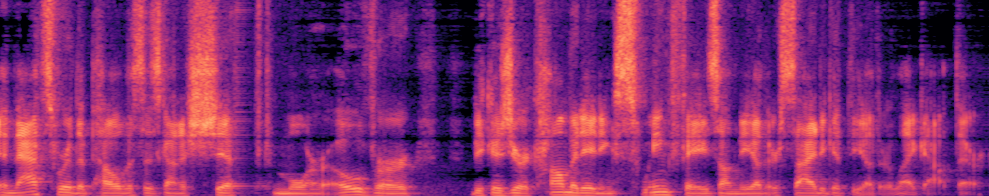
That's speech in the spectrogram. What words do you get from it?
And that's where the pelvis is going to shift more over because you're accommodating swing phase on the other side to get the other leg out there.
